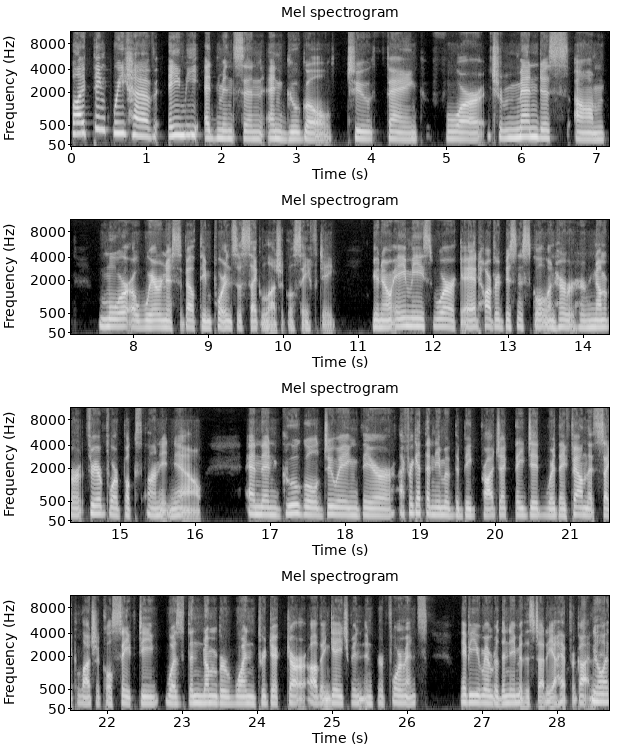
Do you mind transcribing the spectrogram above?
Well, I think we have Amy Edmondson and Google to thank for tremendous um, more awareness about the importance of psychological safety. You know, Amy's work at Harvard Business School and her her number three or four books on it now. And then Google doing their I forget the name of the big project they did where they found that psychological safety was the number one predictor of engagement and performance. Maybe you remember the name of the study. I have forgotten. No, I,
